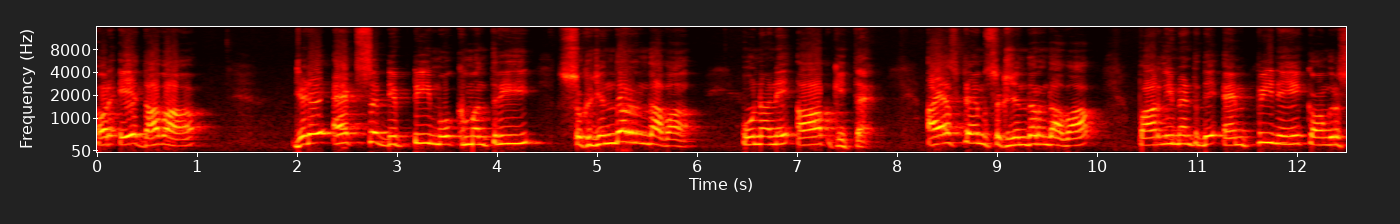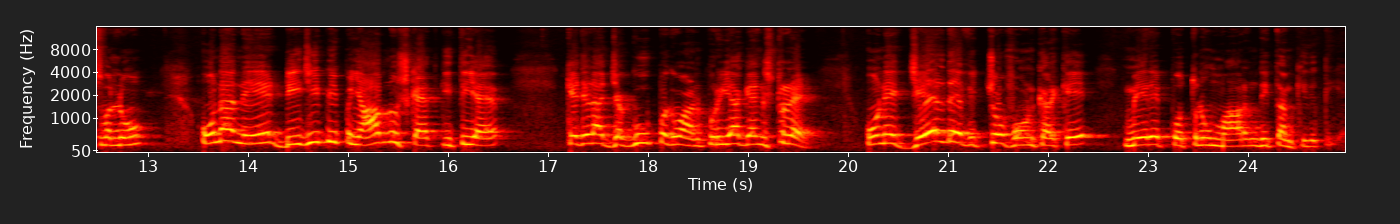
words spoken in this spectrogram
ਔਰ ਇਹ ਦਾਵਾ ਜਿਹੜੇ ਐਕਸ ਡਿਪਟੀ ਮੁੱਖ ਮੰਤਰੀ ਸੁਖਜਿੰਦਰ ਰੰਧਾਵਾ ਉਹਨਾਂ ਨੇ ਆਪ ਕੀਤਾ ਹੈ। ਇਸ ਟਾਈਮ ਸੁਖਜਿੰਦਰ ਰੰਧਾਵਾ ਪਾਰਲੀਮੈਂਟ ਦੇ ਐਮਪੀ ਨੇ ਕਾਂਗਰਸ ਵੱਲੋਂ ਉਹਨਾਂ ਨੇ ਡੀਜੀਪੀ ਪੰਜਾਬ ਨੂੰ ਸ਼ਿਕਾਇਤ ਕੀਤੀ ਹੈ ਕਿ ਜਿਹੜਾ ਜੱਗੂ ਭਗਵਾਨਪੁਰੀਆ ਗੈਂਗਸਟਰ ਹੈ, ਉਹਨੇ ਜੇਲ੍ਹ ਦੇ ਵਿੱਚੋਂ ਫੋਨ ਕਰਕੇ ਮੇਰੇ ਪੁੱਤ ਨੂੰ ਮਾਰਨ ਦੀ ਧਮਕੀ ਦਿੱਤੀ ਹੈ।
